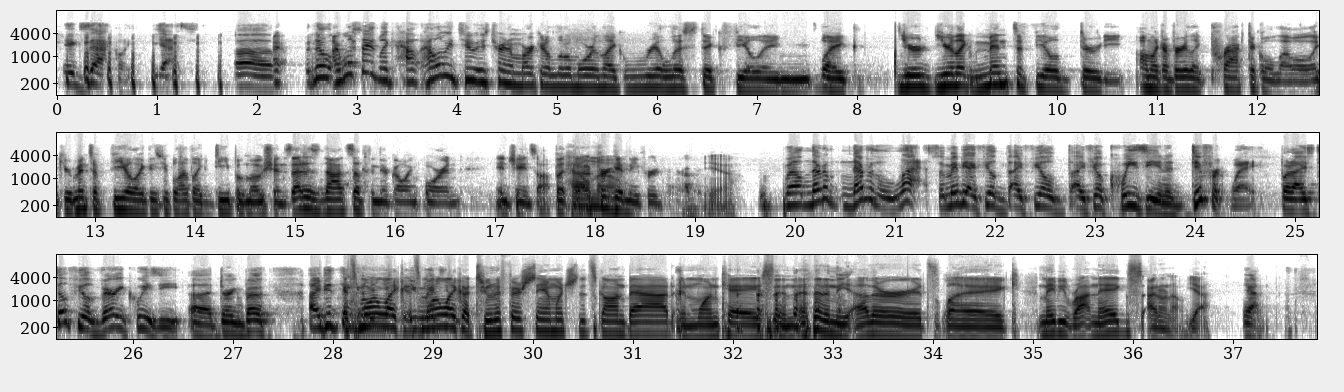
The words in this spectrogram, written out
Exactly. Yes. Uh, but no, I will say like Halloween Two is trying to market a little more in like realistic feeling, like you're you're like meant to feel dirty on like a very like practical level. Like you're meant to feel like these people have like deep emotions. That is not something they're going for in in Chainsaw. But uh, no. forgive me for yeah. Well, never, nevertheless, so maybe I feel I feel I feel queasy in a different way, but I still feel very queasy uh, during both. I did think it's more mean, like you, it's you more like a tuna fish sandwich that's gone bad in one case, and, and then in the other, it's like maybe rotten eggs. I don't know. Yeah, yeah.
